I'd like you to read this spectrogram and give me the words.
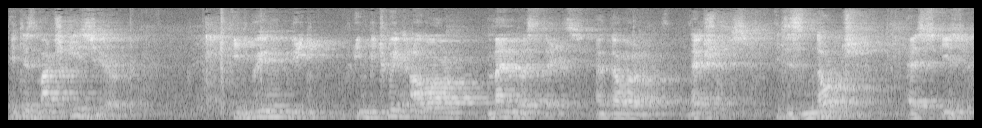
it is much easier in, in between our member states and our nations. It is not as easy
